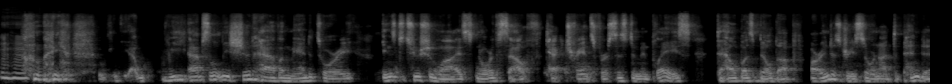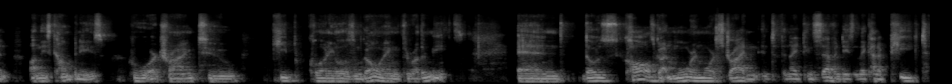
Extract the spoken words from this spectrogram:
Mm-hmm. like, yeah, we absolutely should have a mandatory institutionalized north south tech transfer system in place to help us build up our industry so we're not dependent on these companies who are trying to keep colonialism going through other means. And those calls got more and more strident into the 1970s, and they kind of peaked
